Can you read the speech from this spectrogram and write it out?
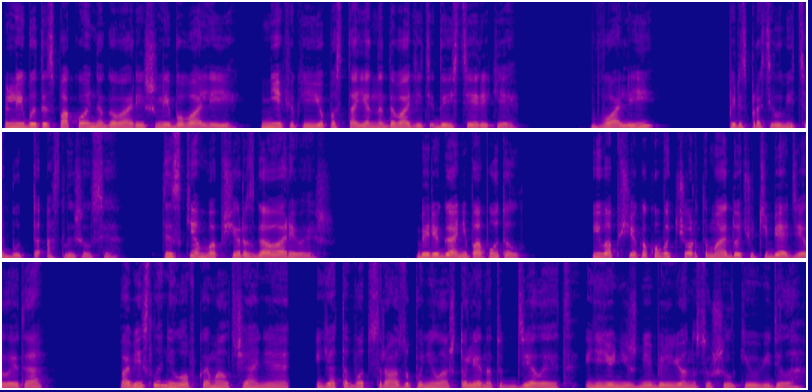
«Либо ты спокойно говоришь, либо вали. Нефиг ее постоянно доводить до истерики». «Вали?» – переспросил Витя, будто ослышался. «Ты с кем вообще разговариваешь?» «Берега не попутал? И вообще, какого черта моя дочь у тебя делает, а?» Повисло неловкое молчание. Я-то вот сразу поняла, что Лена тут делает. Ее нижнее белье на сушилке увидела.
